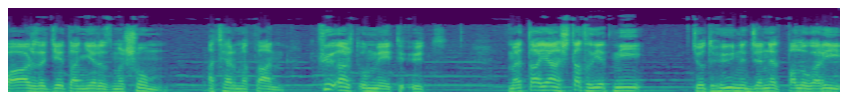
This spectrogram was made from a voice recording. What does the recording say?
Pashë dhe gjeta njerëz më shumë, atëherë më thanë, ky është ummeti yt. Me ta janë 70.000 që do të hyjnë në xhenet pa llogari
